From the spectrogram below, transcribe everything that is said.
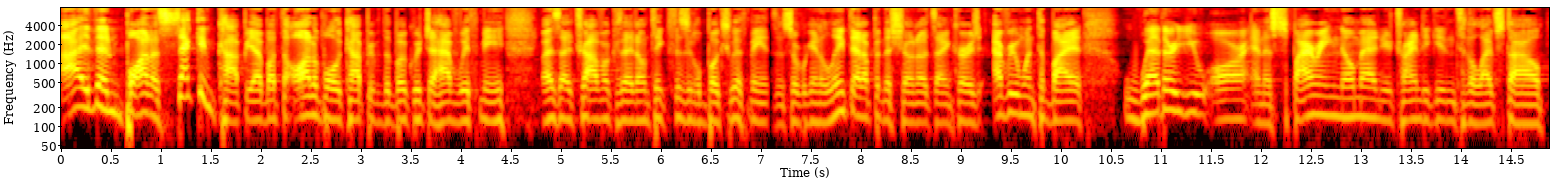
I then bought a second copy. I bought the Audible copy of the book, which I have with me as I travel because I don't take physical books with me. And so we're going to link that up in the show notes. I encourage everyone to buy it, whether you are an aspiring nomad and you're trying to get into the lifestyle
